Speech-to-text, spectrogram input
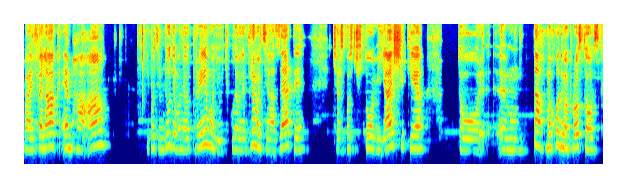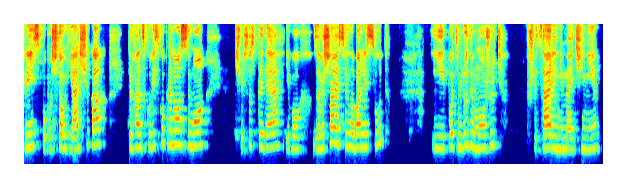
Байфелак, МГА. І потім люди вони отримують, коли вони отримують ці газети через почтові ящики, то ем, так, ми ходимо просто скрізь по почтових ящиках, Труханську вістку приносимо, що Ісус прийде, і Бог завершає свій глобальний суд, і потім люди можуть в Швейцарії, Німеччині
